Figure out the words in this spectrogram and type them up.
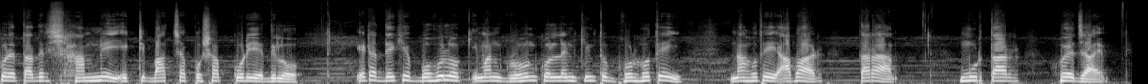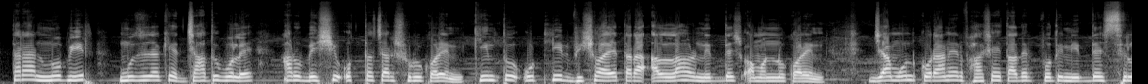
করে তাদের সামনেই একটি বাচ্চা প্রসাব করিয়ে দিল। এটা দেখে বহু লোক ইমান গ্রহণ করলেন কিন্তু ভোর হতেই, না হতেই আবার তারা মুরতার হয়ে যায়। তারা নবীর মুজিজাকে জাদু বলে আরও বেশি অত্যাচার শুরু করেন, কিন্তু উটনির বিষয়ে তারা আল্লাহর নির্দেশ অমান্য করেন। যেমন কোরআনের ভাষায় তাদের প্রতি নির্দেশ ছিল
